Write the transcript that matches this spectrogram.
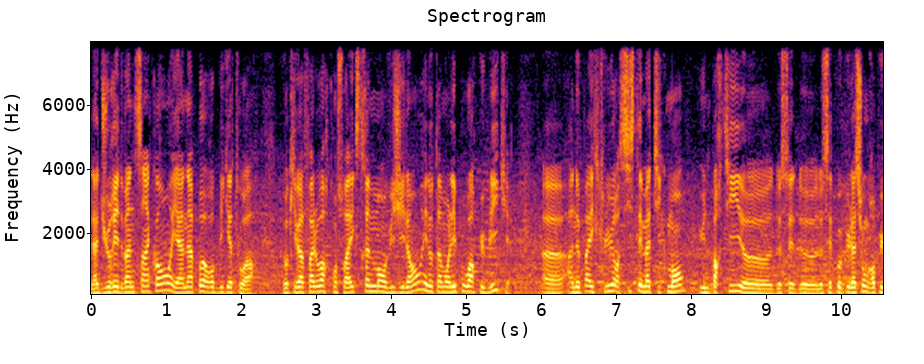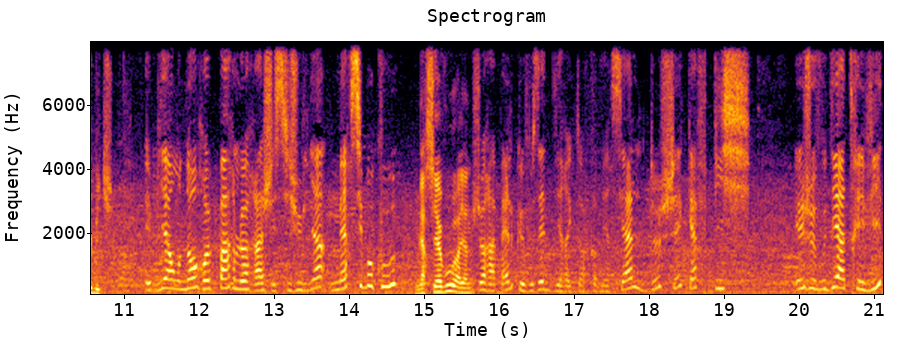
la durée de 25 ans et un apport obligatoire. Donc il va falloir qu'on soit extrêmement vigilant, et notamment les pouvoirs publics, euh, à ne pas exclure systématiquement une partie euh, de, ces- de- de cette population grand public. Eh bien, on en reparlera. Jessie Julien, merci beaucoup. Merci à vous, Ariane. Je rappelle que vous êtes directeur commercial de chez CAFPI. Et je vous dis à très vite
